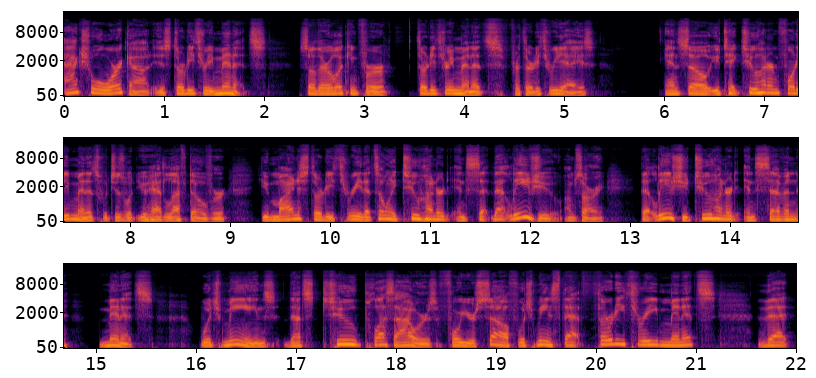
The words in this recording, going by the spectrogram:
actual workout is 33 minutes. So they're looking for 33 minutes for 33 days. And so you take 240 minutes, which is what you had left over, you minus 33, that's only 200 and se- that leaves you, I'm sorry, that leaves you 207 minutes, which means that's 2 plus hours for yourself, which means that 33 minutes that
